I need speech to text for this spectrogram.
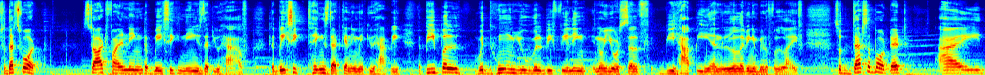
So that's what start finding the basic needs that you have the basic things that can make you happy the people with whom you will be feeling you know yourself be happy and living a beautiful life. So that's about it. I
